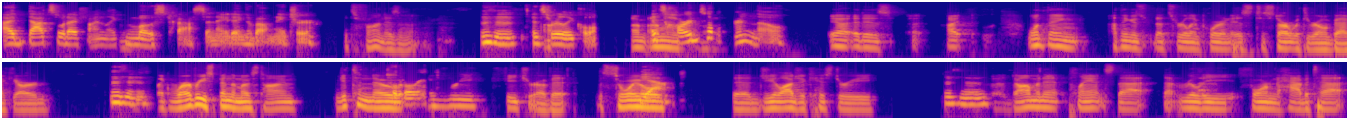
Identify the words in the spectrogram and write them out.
i that's what i find like most fascinating about nature It's fun, isn't it? Mhm. it's really cool I'm, it's I'm- hard to learn though Yeah, it is. I one thing I think is that's really important is to start with your own backyard. Mhm. Like wherever you spend the most time, get to know Totally. every feature of it, the soil, Yeah. the geologic history, Mhm. the dominant plants that that really form the habitat.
